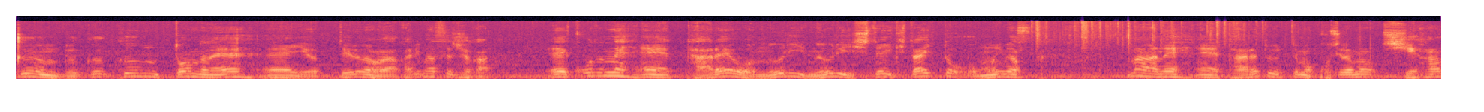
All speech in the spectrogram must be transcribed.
クンブククンとね、えー、言っているのが分かりますでしょうか。えー、ここでね、えー、タレを塗り塗りしていきたいと思います。まあね、えー、タレといってもこちらの市販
